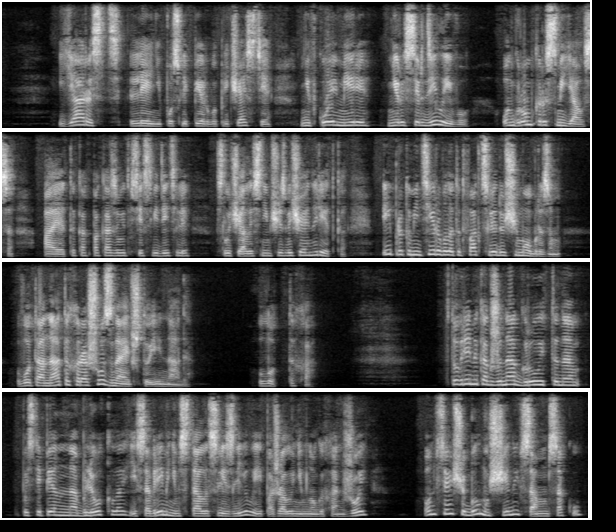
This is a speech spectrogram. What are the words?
Ярость Лени после первого причастия ни в коей мере не рассердила его, он громко рассмеялся, а это, как показывают все свидетели, случалось с ним чрезвычайно редко, и прокомментировал этот факт следующим образом. «Вот она-то хорошо знает, что ей надо». Лотта Ха. В то время как жена Груйтона постепенно блекла и со временем стала слезливой и, пожалуй, немного ханжой, он все еще был мужчиной в самом соку.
